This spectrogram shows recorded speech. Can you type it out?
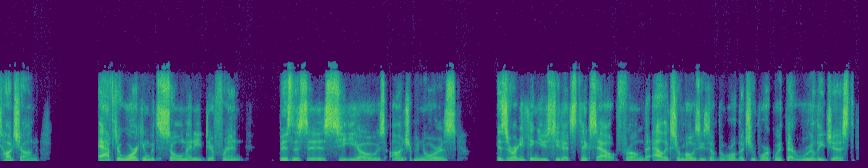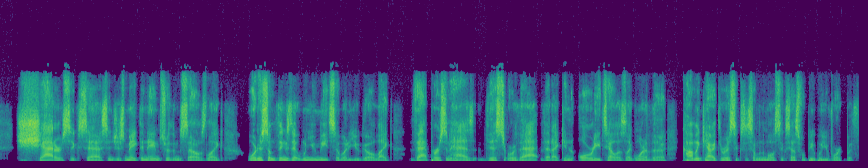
touch on. After working with so many different businesses, CEOs, entrepreneurs. Is there anything you see that sticks out from the Alex Hormozis of the world that you've worked with that really just shatter success and just make the names for themselves? Like, what are some things that when you meet somebody, you go like, that person has this or that that I can already tell is like one of the common characteristics of some of the most successful people you've worked with?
